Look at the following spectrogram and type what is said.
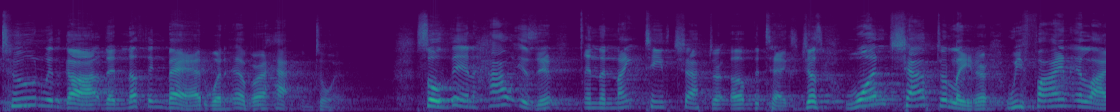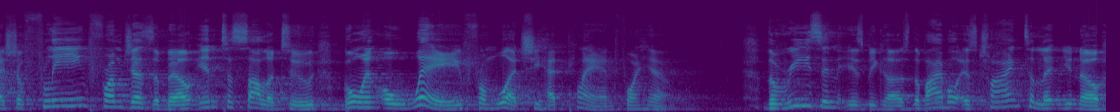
tune with God that nothing bad would ever happen to him. So then, how is it in the 19th chapter of the text, just one chapter later, we find Elijah fleeing from Jezebel into solitude, going away from what she had planned for him? The reason is because the Bible is trying to let you know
